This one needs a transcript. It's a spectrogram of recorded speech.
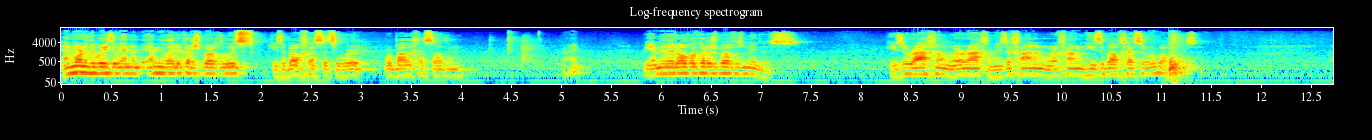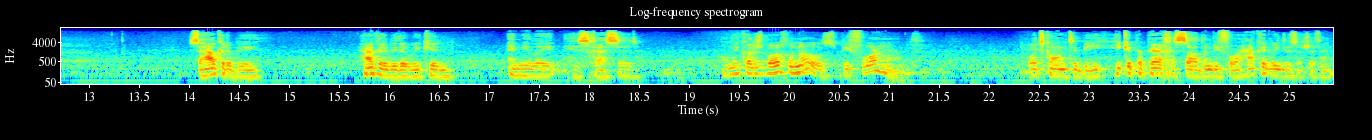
And one of the ways that we emulate a Kaddish Baruch Hu is he's about chesed, so we're we're bali chesadim, right? We emulate all of Kaddish Baruch Hu's midas. He's a racham, we're a racham. He's a chanan, we're a chanan. He's about chesed, we're about chesed. So how could it be? How could it be that we could emulate his chesed? Only Kaddish Baruch Hu knows beforehand what's going to be. He could prepare chesadim before. How could we do such a thing?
